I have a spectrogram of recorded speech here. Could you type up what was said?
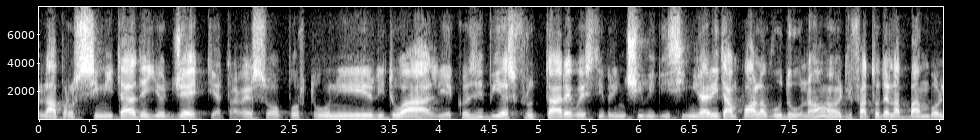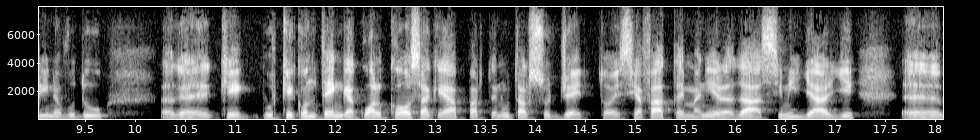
la prossimità degli oggetti attraverso opportuni rituali e così via, sfruttare questi principi di similarità, un po' alla voodoo, no? il fatto della bambolina voodoo eh, che purché contenga qualcosa che è appartenuta al soggetto e sia fatta in maniera da assimigliargli, eh,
